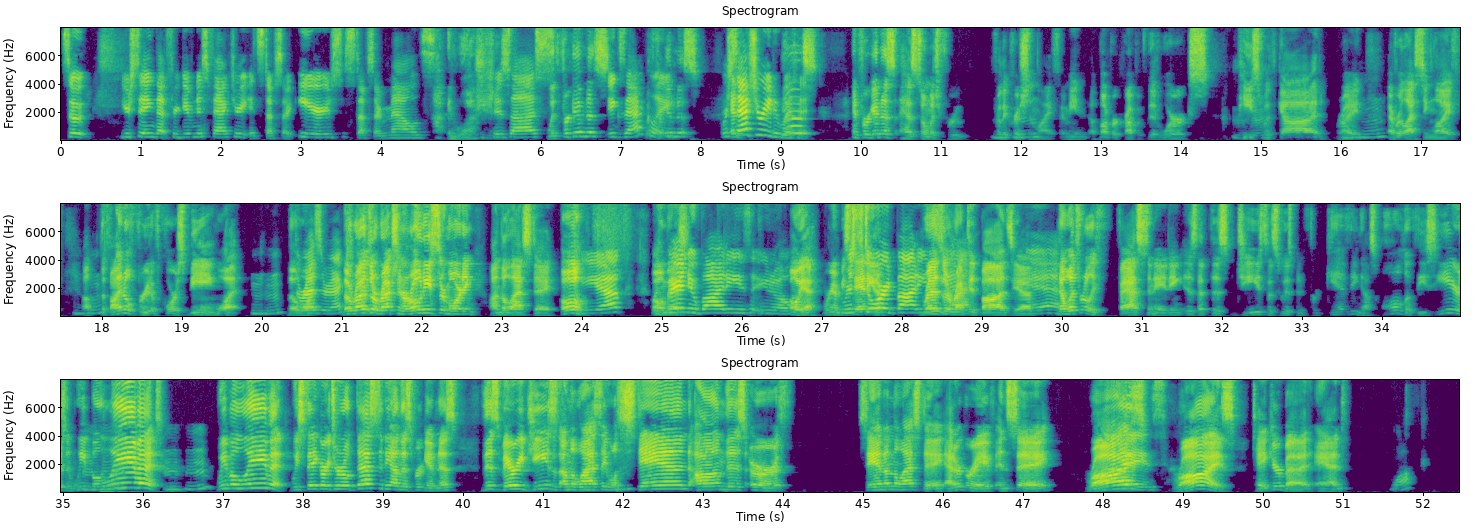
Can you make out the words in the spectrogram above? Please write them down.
So you're saying that forgiveness factory, it stuffs our ears, stuffs our mouths, And washes us. with forgiveness. Exactly. With forgiveness. We're And- saturated with Yes. And forgiveness has so much fruit for the Mhm. Christian life. I mean, a bumper crop of good works, peace Mhm. with God, right? Mhm. Everlasting life. Uh, Mhm. the final fruit, of course, being what? Mhm. the The, what? resurrection. The resurrection, our own Easter morning on the last day. Oh, Yep. With Oh, man. brand new bodies, you know, oh yeah, we're gonna be restored bodies. resurrected bodies. Yeah. Yeah. yeah. Now, what's really fascinating is that this Jesus, who has been forgiving us all of these years, and we Mhm. believe it. hmm We believe it. We stake our eternal destiny on this forgiveness. This very Jesus on the last day will stand on this earth, stand on the last day at her grave and say, Rise, rise, take your bed and, Walk.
